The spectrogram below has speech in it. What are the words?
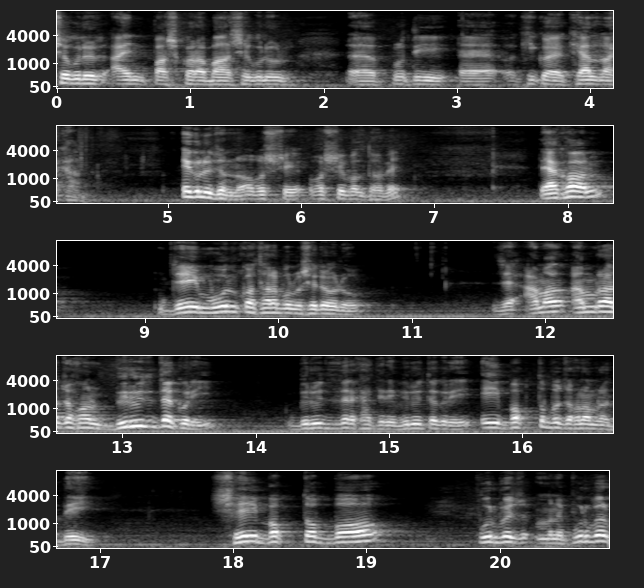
সেগুলোর আইন পাশ করা বা সেগুলোর প্রতি কী কয়, খেয়াল রাখা। এগুলোর জন্য অবশ্যই অবশ্যই বলতে হবে। এখন যেই মূল কথাটা বলব সেটা হলো যে আমার আমরা যখন বিরোধিতা করি, বিরোধিতার খাতিরে বিরোধিতা করি, এই বক্তব্য যখন আমরা দেই সেই বক্তব্য পূর্বে মানে পূর্বের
